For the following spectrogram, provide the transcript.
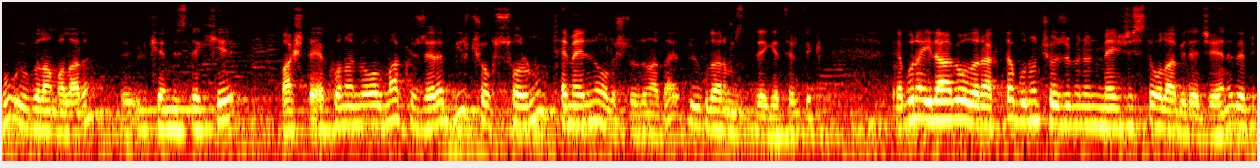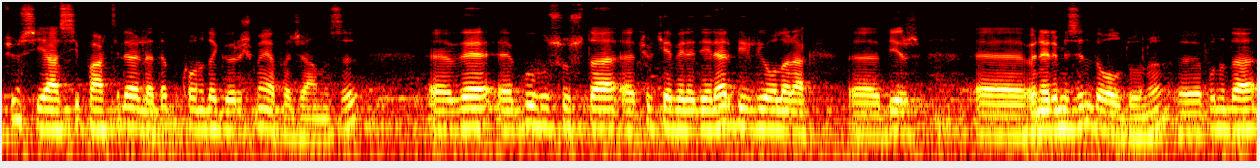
bu uygulamaların ülkemizdeki başta ekonomi olmak üzere birçok sorunun temelini oluşturduğuna dair duygularımızı dile getirdik. E buna ilave olarak da bunun çözümünün mecliste olabileceğini ve bütün siyasi partilerle de bu konuda görüşme yapacağımızı ve e, bu hususta e, Türkiye Belediyeler Birliği olarak e, bir e, önerimizin de olduğunu, e, bunu da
